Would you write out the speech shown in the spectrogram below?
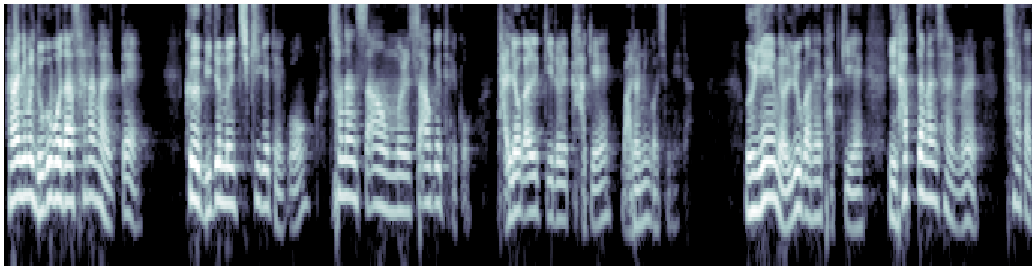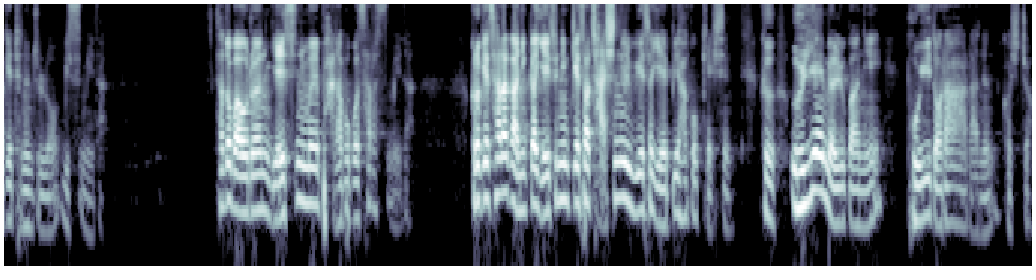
하나님을 누구보다 사랑할 때 그 믿음을 지키게 되고 선한 싸움을 싸우게 되고 달려갈 길을 가게 마련인 것입니다. 의의 면류관을 받기에 이 합당한 삶을 살아가게 되는 줄로 믿습니다. 사도 바울은 예수님을 바라보고 살았습니다. 그렇게 살아가니까 예수님께서 자신을 위해서 예비하고 계신 그 의의 멸관이 보이더라라는 것이죠.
